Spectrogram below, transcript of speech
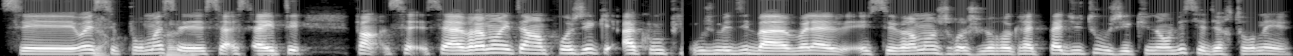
c'est ouais, c'est pour moi c'est ça, ça, a été. enfin, ça a vraiment été un projet accompli où je me dis, bah voilà, et c'est vraiment, je, je le regrette pas du tout. J'ai qu'une envie, c'est d'y retourner,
